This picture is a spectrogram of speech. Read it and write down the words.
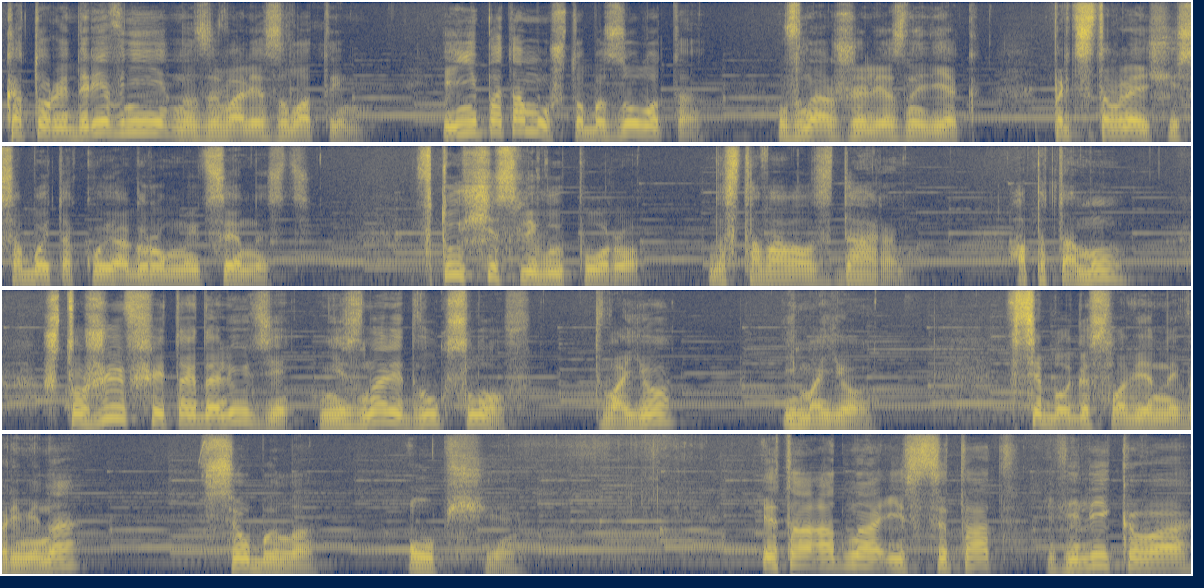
который древние называли золотым. И не потому, чтобы золото в наш железный век, представляющий собой такую огромную ценность, в ту счастливую пору доставалось даром, а потому – что жившие тогда люди не знали двух слов – «твое» и «мое». Все благословенные времена все было общее. Это одна из цитат великого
